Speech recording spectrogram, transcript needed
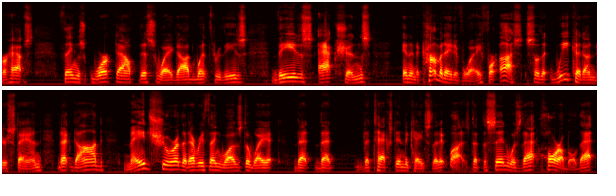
perhaps things worked out this way. God went through these, these actions in an accommodative way for us so that we could understand that God made sure that everything was the way it, that, that the text indicates that it was, that the sin was that horrible, that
